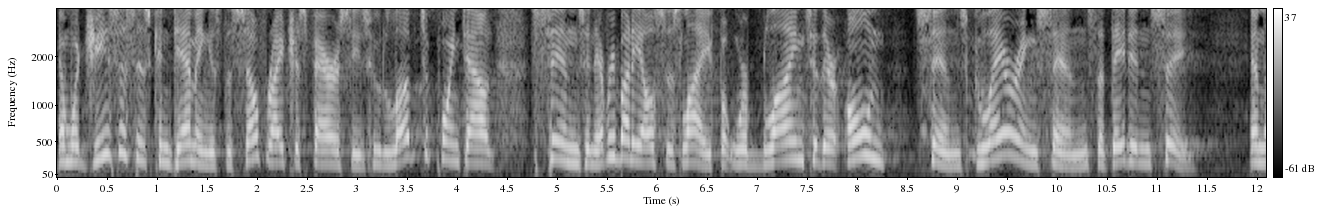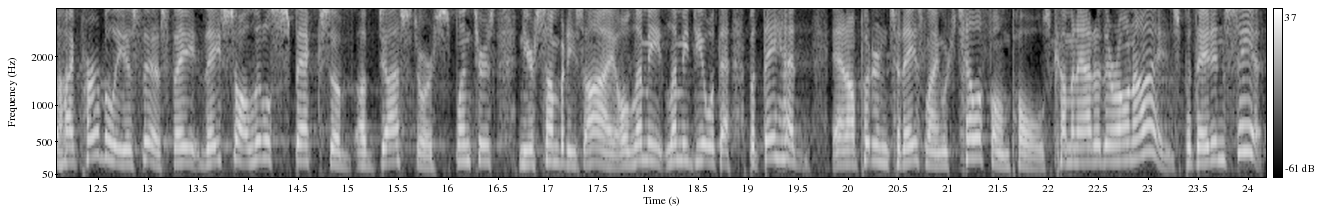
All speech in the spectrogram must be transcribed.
And what Jesus is condemning is the self righteous Pharisees who love to point out sins in everybody else's life, but were blind to their own sins, glaring sins that they didn't see. And the hyperbole is this they, they saw little specks of, of dust or splinters near somebody's eye. Oh, let me, let me deal with that. But they had, and I'll put it in today's language, telephone poles coming out of their own eyes, but they didn't see it.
